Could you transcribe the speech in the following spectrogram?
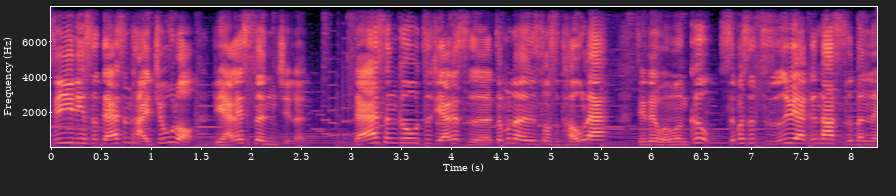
这一定是单身太久了练的神技能。单身狗之间的事怎么能说是偷呢？这得问问狗是不是自愿跟他私奔的。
